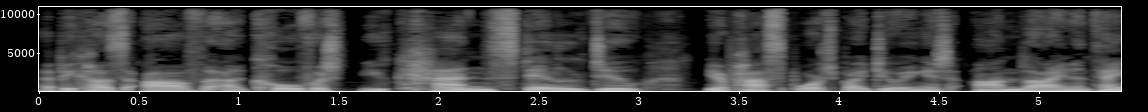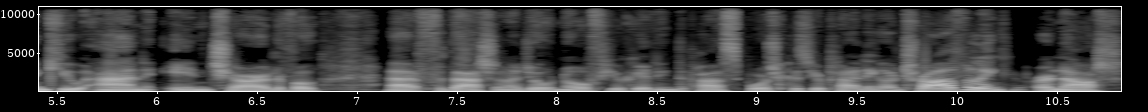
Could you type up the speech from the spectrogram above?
uh, because of uh, COVID. You can still do your passport by doing it online. And thank you, Anne in Charleville, uh, for that. And I don't know if you're getting the passport because you're planning on travelling or not.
